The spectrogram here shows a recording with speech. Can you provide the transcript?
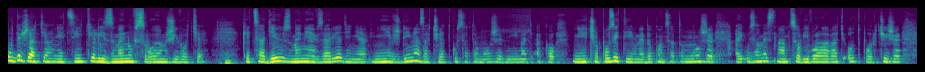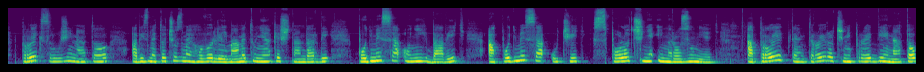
udržateľne cítili zmenu v svojom živote. Mhm. Keď sa dejú zmeny aj v zariadeniach, nie vždy na začiatku sa to môže vnímať ako niečo pozitívne. Dokonca to môže aj u zamestnancov vyvolávať odpor. Čiže projekt slúži na to, aby sme to, čo sme hovorili, máme tu nejaké štandardy, poďme sa o nich baviť a poďme sa učiť spoločne im rozumieť. A projekt, ten trojročný projekt je na to,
